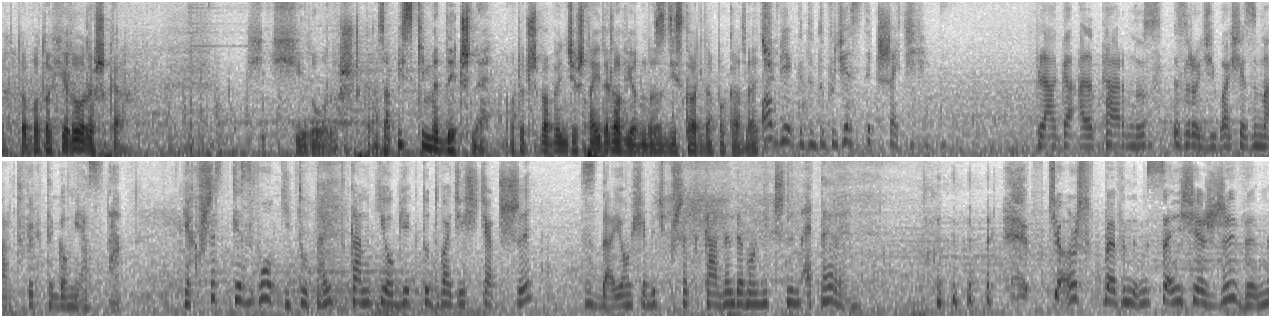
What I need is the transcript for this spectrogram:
Ach, to, bo to chirurżka. Chi chirurżka. Zapiski medyczne. O, to trzeba będzie Schneiderowi od nas z Discorda pokazać. Obiekt 23. Plaga Alkarnus zrodziła się z martwych tego miasta. Jak wszystkie zwłoki tutaj, tkanki obiektu 23 zdają się być przetkane demonicznym eterem. Wciąż w pewnym sensie żywym,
